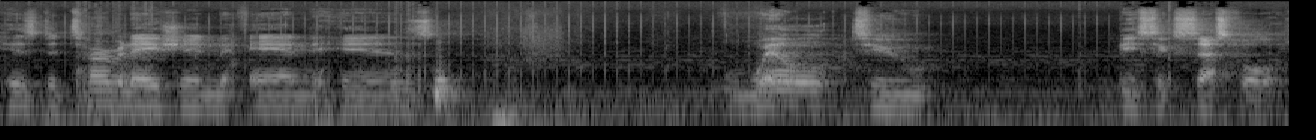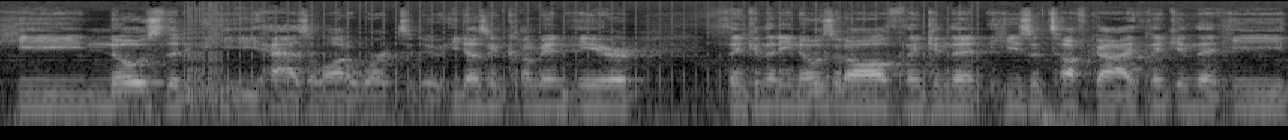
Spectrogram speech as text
his determination and his will to be successful. He knows that he has a lot of work to do. He doesn't come in here thinking that he knows it all, thinking that he's a tough guy, thinking that he,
